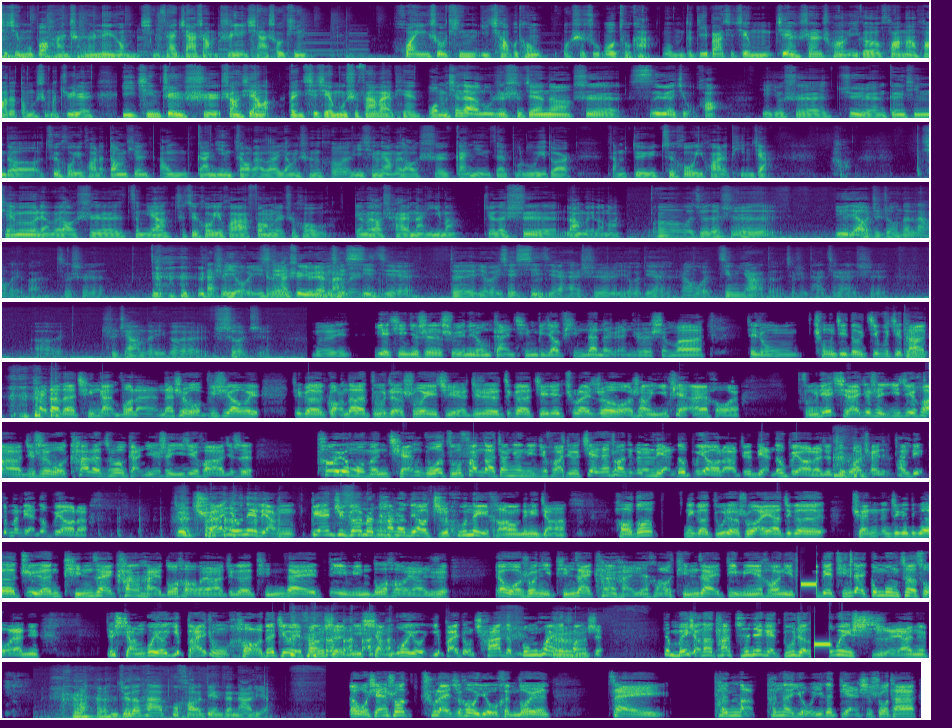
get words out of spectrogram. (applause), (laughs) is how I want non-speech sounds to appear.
期节目包含成人内容，请在家长指引下收听。欢迎收听一窍不通，我是主播图卡。我们的第八期节目《剑山创一个画漫画的懂什么巨人》已经正式上线了。本期节目是番外篇。我们现在的录制时间呢是四月九号，也就是巨人更新的最后一话的当天。啊我们赶紧找来了杨晨和叶星两位老师，赶紧再补录一段咱们对于最后一话的评价。好，先问问两位老师怎么样？这最后一话放了之后，两位老师还满意吗？觉得是烂尾了吗？嗯，我觉得是预料之中的烂尾吧，就是，(laughs) 但是有一些还是有点一些烂尾细节，对，有一些细节还是有点让我惊讶的，就是他竟然是，呃，是这样的一个设置。呃，叶青就是属于那种感情比较平淡的人，就是什么这种冲击都激不起他太大的情感波澜。但是我必须要为这个广大的读者说一句，就是这个结局出来之后，网上一片哀嚎啊。总结起来就是一句话啊，就是我看了之后感觉是一句话啊，就是套用我们前国足范大将军的一句话，就是剑山创这个人脸都不要了，就脸都不要了，就这话全他脸根本脸都不要了。就全由那两编剧哥们儿看了都要直呼内行。我跟你讲啊，好多那个读者说，哎呀，这个全这个这个巨人停在看海多好呀，这个停在地名多好呀。就是要我说，你停在看海也好，停在地名也好，你特别停在公共厕所呀，你就想过有一百种好的结尾方式，(laughs) 你想过有一百种差的崩坏的方式，就没想到他直接给读者喂屎呀！你 (laughs) 你觉得他不好的点在哪里啊？(laughs) 呃，我先说出来之后，有很多人在喷嘛，喷的有一个点是说他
